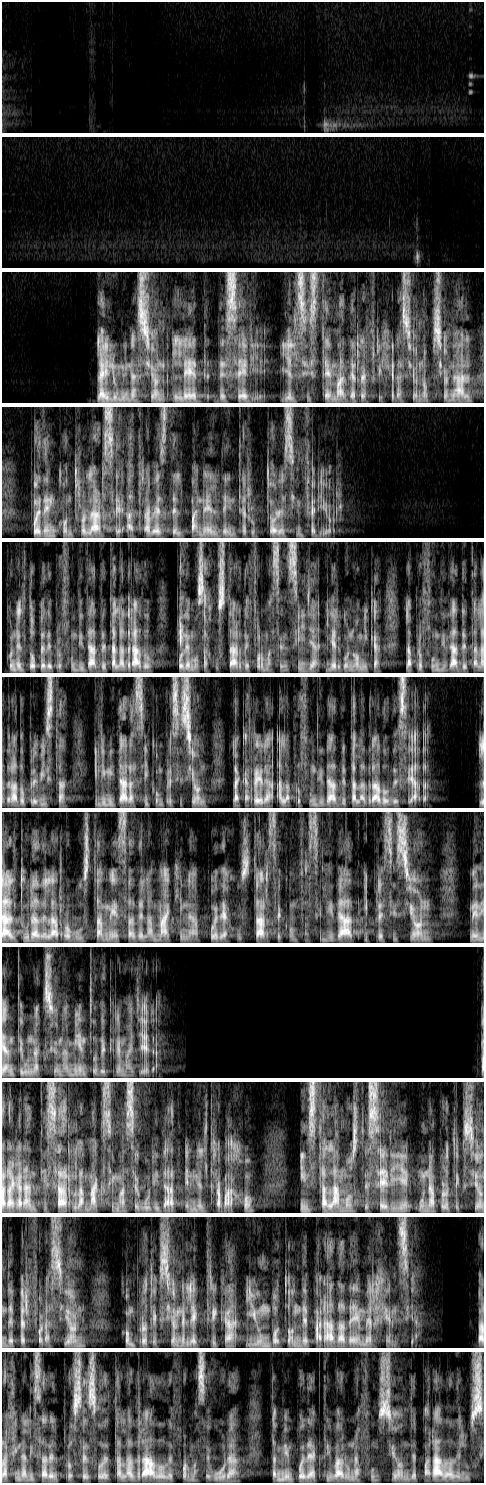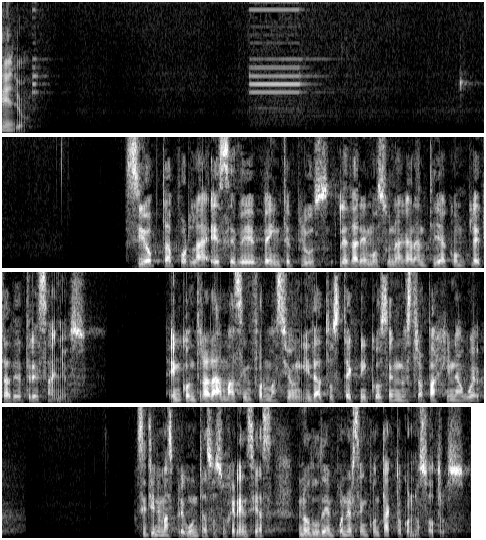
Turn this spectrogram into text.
La iluminación LED de serie y el sistema de refrigeración opcional pueden controlarse a través del panel de interruptores inferior. Con el tope de profundidad de taladrado podemos ajustar de forma sencilla y ergonómica la profundidad de taladrado prevista y limitar así con precisión la carrera a la profundidad de taladrado deseada. La altura de la robusta mesa de la máquina puede ajustarse con facilidad y precisión mediante un accionamiento de cremallera. Para garantizar la máxima seguridad en el trabajo, instalamos de serie una protección de perforación con protección eléctrica y un botón de parada de emergencia. Para finalizar el proceso de taladrado de forma segura, también puede activar una función de parada de lucillo. Si opta por la SB20 Plus, le daremos una garantía completa de tres años. Encontrará más información y datos técnicos en nuestra página web. Si tiene más preguntas o sugerencias, no dude en ponerse en contacto con nosotros.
